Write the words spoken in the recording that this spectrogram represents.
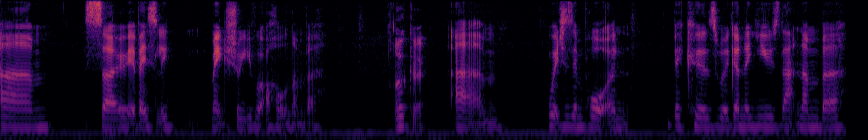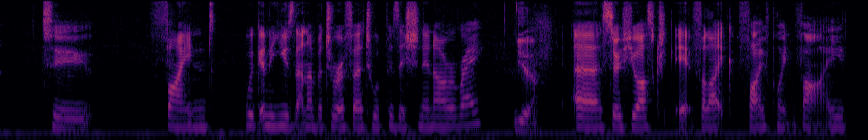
Um, so it basically makes sure you've got a whole number, Okay. um, which is important because we're going to use that number to find, we're going to use that number to refer to a position in our array. Yeah. Uh, so if you ask it for like 5.5,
